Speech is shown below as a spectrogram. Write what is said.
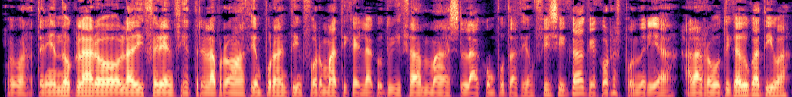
Pues bueno, teniendo claro la diferencia entre la programación puramente informática y la que utiliza más la computación física, que correspondería a la robótica educativa,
